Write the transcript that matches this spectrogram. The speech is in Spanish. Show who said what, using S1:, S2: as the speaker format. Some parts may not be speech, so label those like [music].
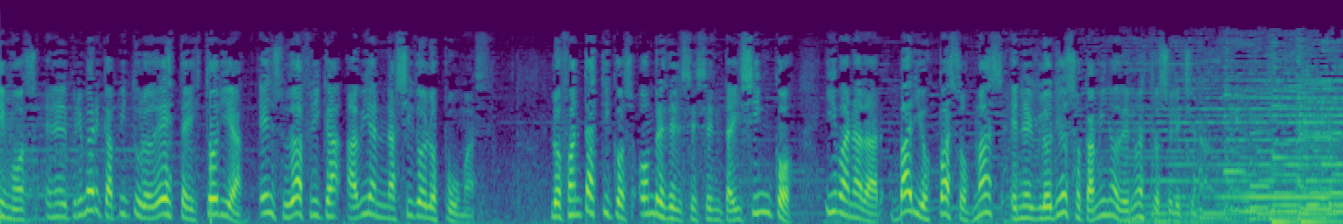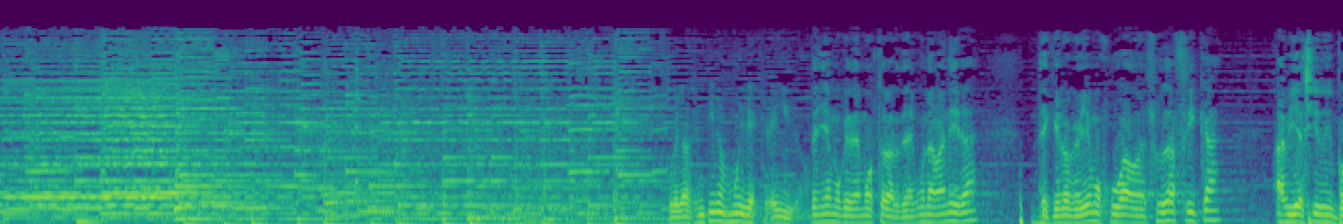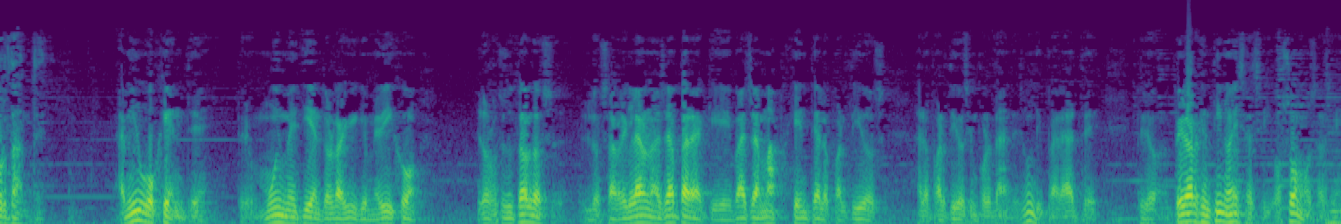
S1: vimos en el primer capítulo de esta historia, en Sudáfrica habían nacido los Pumas. Los fantásticos hombres del 65 iban a dar varios pasos más en el glorioso camino de nuestro seleccionado.
S2: Porque el argentino es muy descreído.
S3: Teníamos que demostrar de alguna manera de que lo que habíamos jugado en Sudáfrica había sido importante.
S2: A mí hubo gente, pero muy metida en el rugby, que me dijo, los resultados los, arreglaron allá para que vaya más gente a los partidos, a los partidos importantes. Un disparate. Pero, pero argentino es así, o somos así.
